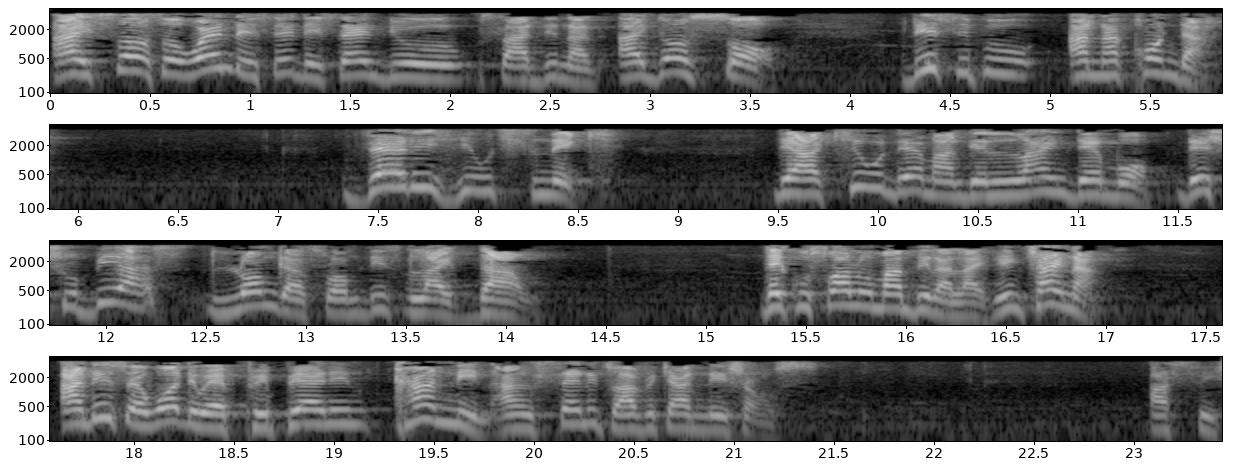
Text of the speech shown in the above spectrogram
I saw so when they say they send you sardines, I just saw these people anaconda, very huge snake. They are killed them and they line them up. They should be as long as from this light down. They could swallow man being alive in China. And this is what they were preparing, canning, and sending to African nations as fish.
